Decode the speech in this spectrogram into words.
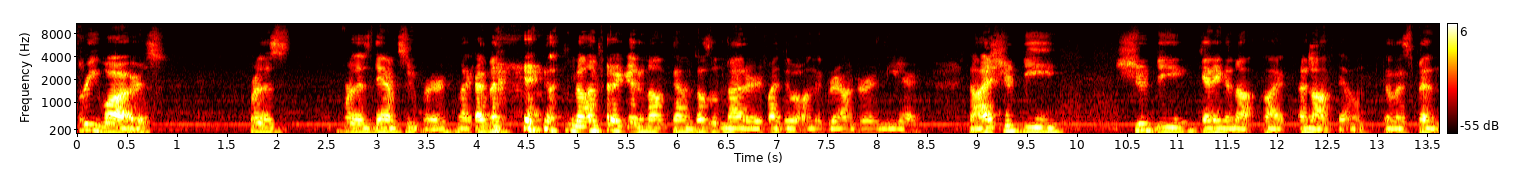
three bars for this for this damn super. Like I better, you know, I better get a knockdown. It doesn't matter if I do it on the ground or in the air. Now I should be, should be getting a knock like a knockdown because I spent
